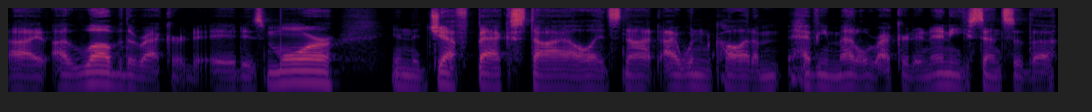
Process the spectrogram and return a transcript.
I, I love the record. It is more in the Jeff Beck style. It's not, I wouldn't call it a heavy metal record in any sense of the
